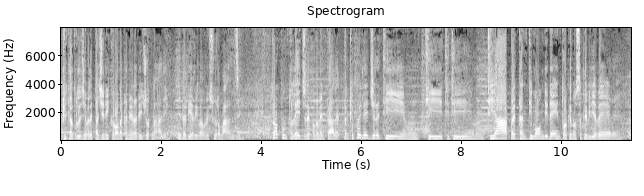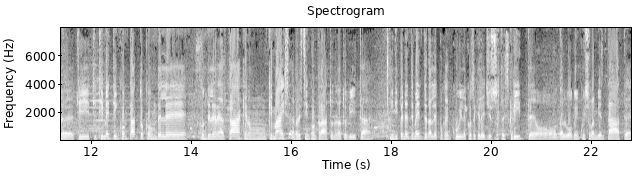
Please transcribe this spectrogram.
più che altro leggeva le pagine di cronaca nera dei giornali e da lì arrivavano i suoi romanzi però appunto leggere è fondamentale perché poi leggere ti, ti, ti, ti apre tanti mondi dentro che non sapevi di avere, eh, ti, mette in contatto con delle, con delle realtà che, non, che, mai avresti incontrato nella tua vita, indipendentemente dall'epoca in cui le cose che leggi sono state scritte o dal luogo in cui sono ambientate.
